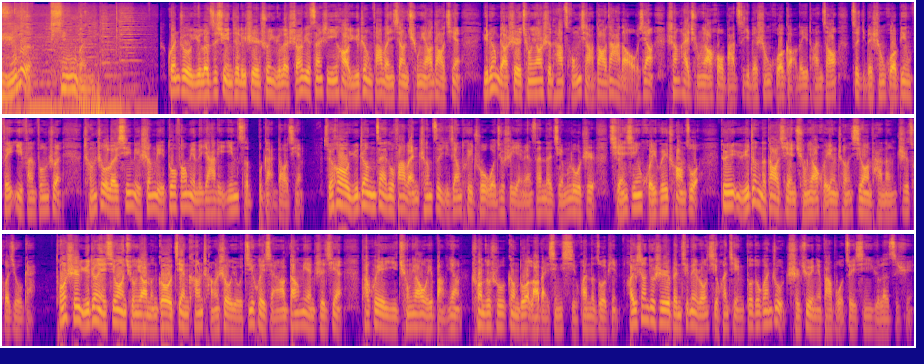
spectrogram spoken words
娱乐听闻，关注娱乐资讯，这里是春娱乐。十二月三十一号，于正发文向琼瑶道歉。于正表示，琼瑶是他从小到大的偶像，伤害琼瑶后，把自己的生活搞得一团糟，自己的生活并非一帆风顺，承受了心理、生理多方面的压力，因此不敢道歉。随后，于正再度发文称自己将退出《我就是演员三》的节目录制，潜心回归创作。对于于正的道歉，琼瑶回应称，希望他能知错就改。同时，于正也希望琼瑶能够健康长寿，有机会想要当面致歉，他会以琼瑶为榜样，创作出更多老百姓喜欢的作品。好，以上就是本期内容，喜欢请多多关注，持续为您发布最新娱乐资讯。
